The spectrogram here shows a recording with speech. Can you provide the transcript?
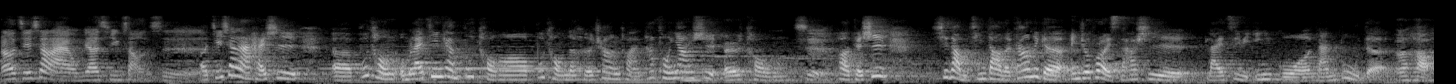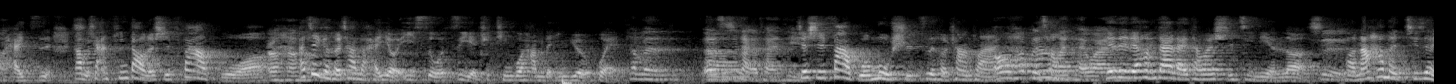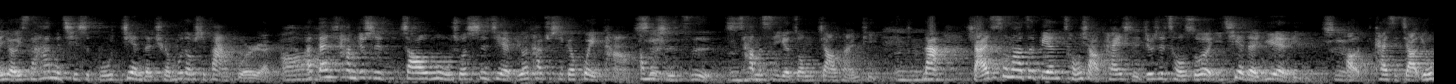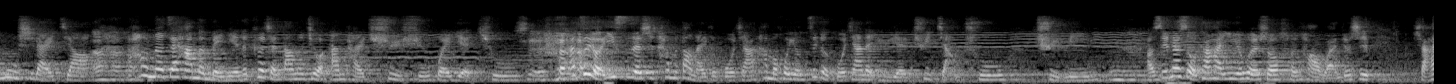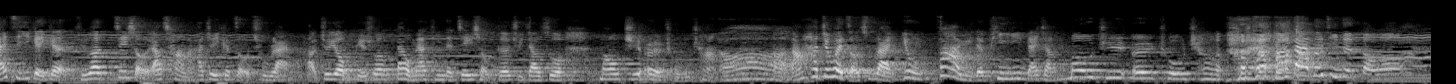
然后接下来我们要欣赏的是，呃，接下来还是呃不同，我们来听看不同哦，不同的合唱团，它同样是儿童，嗯、是，好，可是。现在我们听到的，刚刚那个 Angel Voice，它是来自于英国南部的好孩子。那、uh. 我们现在听到的是法国，啊、uh -huh. 这个合唱团很有意思，我自己也去听过他们的音乐会。他们呃，这是哪个团体？这是法国木十字合唱团。哦，他们常来台湾。对对对，他们大概来台湾十几年了。是。好，然后他们其实很有意思，他们其实不见得全部都是法国人啊，uh. 但是他们就是招募说世界，比如他就是一个会堂，木十字，他们是一个宗教团体。嗯哼。那小孩子送到这边，从小开始。就是从所有一切的乐理，好开始教，由牧师来教。Uh -huh. 然后呢，在他们每年的课程当中，就有安排去巡回演出。是。那最有意思的是，他们到哪一个国家，他们会用这个国家的语言去讲出曲名。嗯。好，所以那时候我看他音乐会的时候很好玩，就是。小孩子一个一个，比如说这首要唱了，他就一个走出来，好，就用比如说待会我们要听的这一首歌曲叫做《猫之二重唱》啊，然后他就会走出来，用法语的拼音来讲《猫之二重唱》，大家都听得懂哦。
